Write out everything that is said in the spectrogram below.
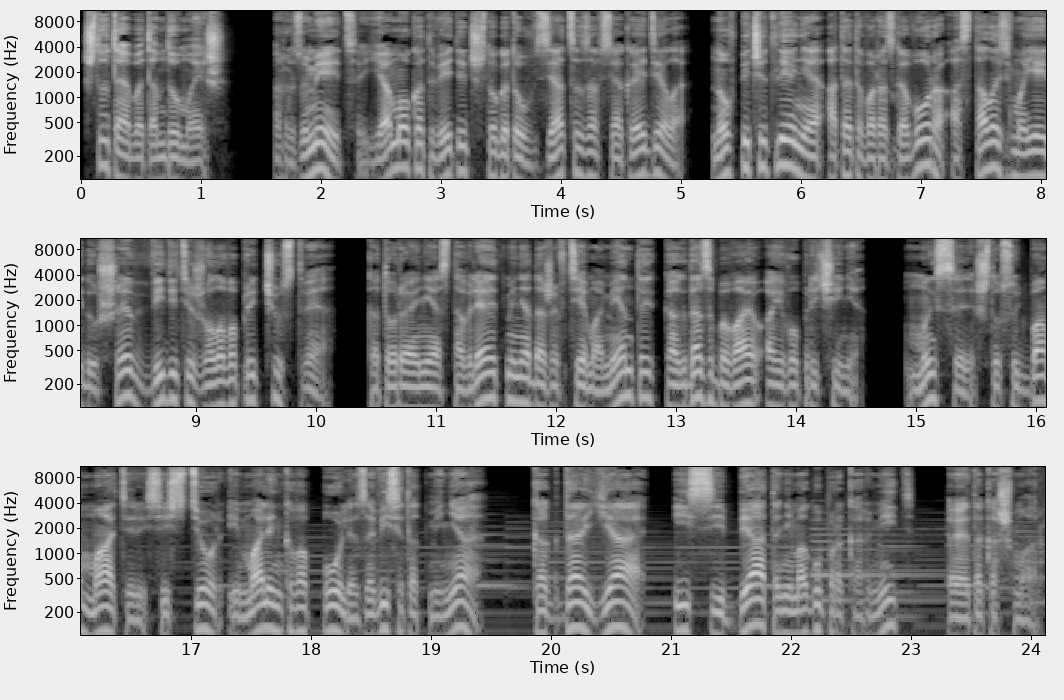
Что ты об этом думаешь? Разумеется, я мог ответить, что готов взяться за всякое дело, но впечатление от этого разговора осталось в моей душе в виде тяжелого предчувствия, которое не оставляет меня даже в те моменты, когда забываю о его причине. Мысль, что судьба матери, сестер и маленького поля зависит от меня, когда я и себя-то не могу прокормить, это кошмар.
